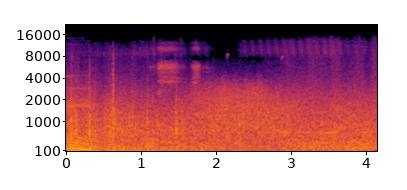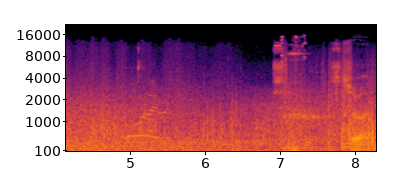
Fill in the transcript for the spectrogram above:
Hmm. It's alright.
